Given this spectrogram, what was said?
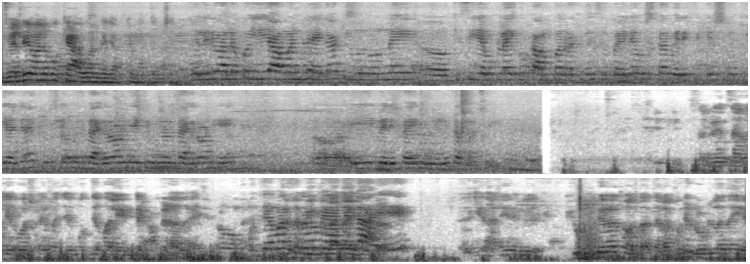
ज्वेलरी वालों को क्या आह्वान रहेगा आपके माध्यम से? ज्वेलरी वालों को ये आह्वान रहेगा कि उन्होंने किसी एम्प्लॉय को काम पर रखने से पहले उसका वेरिफिकेशन किया जाए कि उसका कुछ बैकग्राउंड है क्रिमिनल बैकग्राउंड है। यही वेरीफाई करना चाहिए। सगळ्यात चांगली गोष्ट म्हणजे मुद्देमाल इंटेक्ट मिळाला आहे. मुद्देमाल मिळालेला आहे. आणि घेऊन फिरत होता त्याला कोणी लुटलं नाही.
